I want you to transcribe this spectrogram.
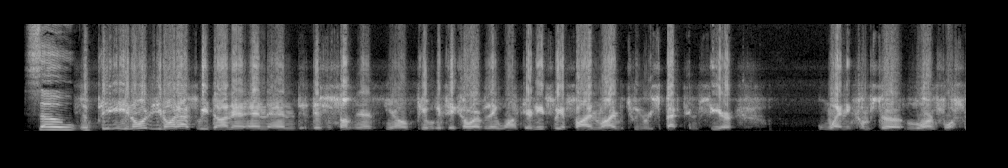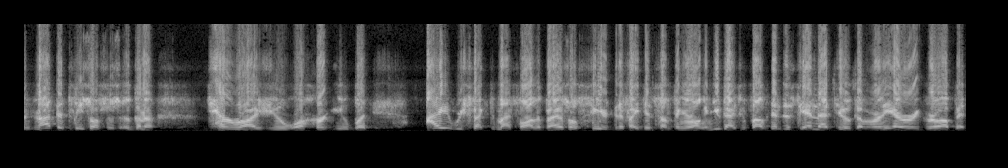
So you know what you know what has to be done, and and this is something that you know people can take however they want. There needs to be a fine line between respect and fear when it comes to law enforcement. Not that police officers are going to terrorize you or hurt you, but I respected my father, but I also feared that if I did something wrong, and you guys would probably understand that too, coming from the era we grew up in.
